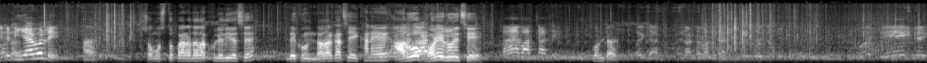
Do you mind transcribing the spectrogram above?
এটা নিয়ে বললে হ্যাঁ সমস্ত পায়রা দাদা খুলে দিয়েছে। দেখুন দাদার কাছে এখানে আরও ঘরে রয়েছে। কোনটার বাচ্চা কোনটা? ওইটা নটা বাচ্চা আছে। ওই তো। ওই তো, এই তো, এই।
